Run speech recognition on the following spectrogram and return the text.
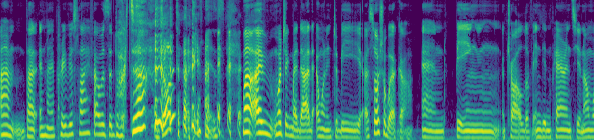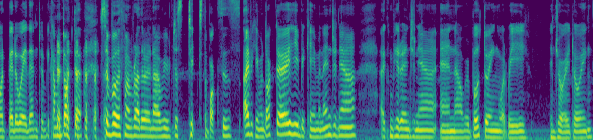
Um, that in my previous life I was a doctor. A doctor? Okay. yes. Well, I'm watching my dad. I wanted to be a social worker, and being a child of Indian parents, you know, what better way than to become a doctor? so both my brother and I, we've just ticked the boxes. I became a doctor. He became an engineer, a computer engineer, and now we're both doing what we enjoy doing.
